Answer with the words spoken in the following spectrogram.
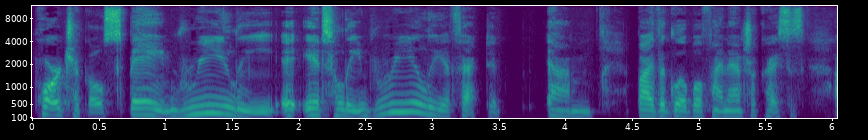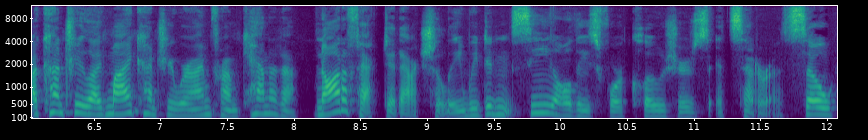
Portugal, Spain, really, Italy, really affected um, by the global financial crisis. A country like my country, where I'm from, Canada, not affected actually. We didn't see all these foreclosures, etc. So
